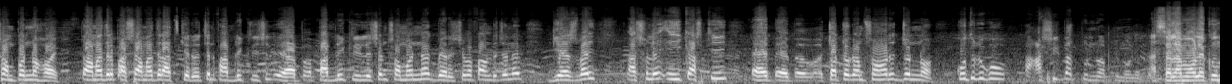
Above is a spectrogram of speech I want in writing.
সম্পন্ন হয়। তো আমাদের পাশে আমাদের আজকে রয়েছেন পাবলিক পাবলিক রিলেশন সমন্বয়ক বেরোসেবা ফাউন্ডেশনের গিয়াস ভাই। আসলে এই কাজটি চট্টগ্রাম শহরের জন্য কতটুকু আশীর্বাদপূর্ণ আপনি মনে করেন? আসসালামু আলাইকুম,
